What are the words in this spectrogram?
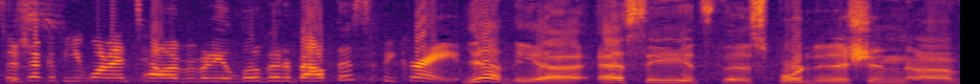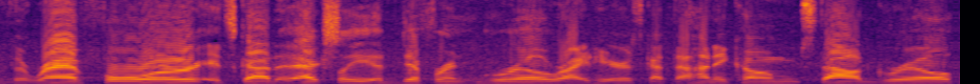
So Yes. Chuck, if you want to tell everybody a little bit about this, it'd be great. Yeah, the uh, SE, it's the sport edition of the RAV4. It's got actually a different grille right here. It's got the honeycomb styled grille,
